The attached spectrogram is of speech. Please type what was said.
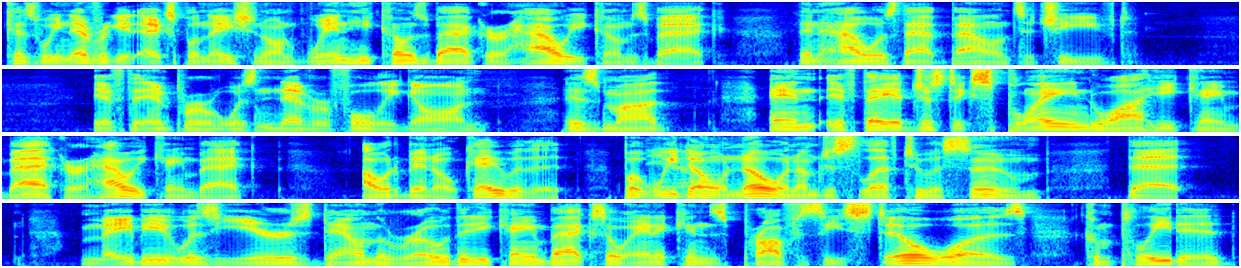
because we never get explanation on when he comes back or how he comes back, then how was that balance achieved? If the Emperor was never fully gone, is my and if they had just explained why he came back or how he came back, I would have been okay with it. But we don't know, and I'm just left to assume that maybe it was years down the road that he came back, so Anakin's prophecy still was completed,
